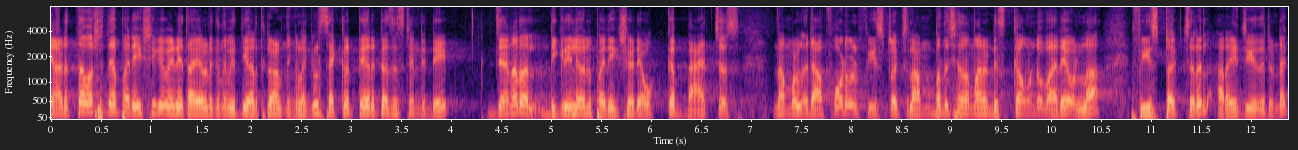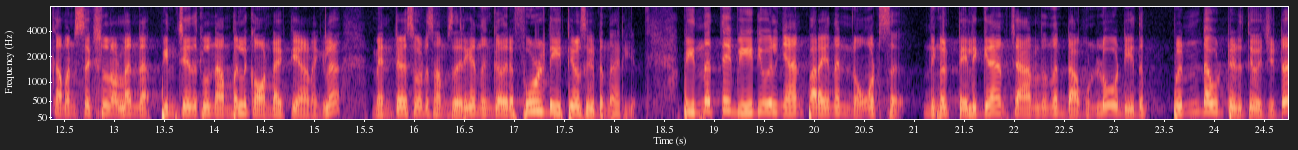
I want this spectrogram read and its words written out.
അടുത്ത വർഷത്തെ പരീക്ഷയ്ക്ക് വേണ്ടി തയ്യാറെടുക്കുന്ന വിദ്യാർത്ഥികളാണ് നിങ്ങളെങ്കിൽ സെക്രട്ടേറിയറ്റ് അസിസ്റ്റന്റിന്റെയും ജനറൽ ഡിഗ്രി ലെവൽ പരീക്ഷയുടെ ഒക്കെ ബാച്ചസ് നമ്മൾ ഒരു അഫോർഡബിൾ ഫീസ് സ്ട്രക്ചറിൽ അമ്പത് ശതമാനം ഡിസ്കൗണ്ട് വരെയുള്ള ഫീസ് സ്ട്രക്ചറിൽ അറേഞ്ച് ചെയ്തിട്ടുണ്ട്. കമന്റ് സെക്ഷനിലുള്ള പിൻ ചെയ്തിട്ടുള്ള നമ്പറിൽ കോൺടാക്ട് ചെയ്യുകയാണെങ്കിൽ മെന്റേഴ്സോട് സംസാരിക്കുക നിങ്ങൾക്ക് അതിന്റെ ഫുൾ ഡീറ്റെയിൽസ് കിട്ടുന്നതായിരിക്കും. അപ്പോൾ ഇന്നത്തെ വീഡിയോയിൽ ഞാൻ പറയുന്ന നോട്ട്സ് നിങ്ങൾ ടെലിഗ്രാം ചാനലിൽ നിന്ന് ഡൗൺലോഡ് ചെയ്ത് പ്രിന്റ് ഔട്ട് എടുത്ത് വെച്ചിട്ട്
